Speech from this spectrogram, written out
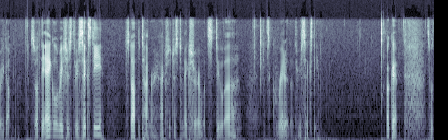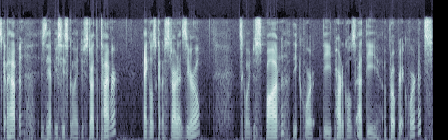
we go. So if the angle reaches 360, stop the timer. Actually, just to make sure, let's do uh, it's greater than 360. Okay, so what's going to happen is the NPC is going to start the timer. Angle is going to start at zero. It's going to spawn the, the particles at the appropriate coordinates.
